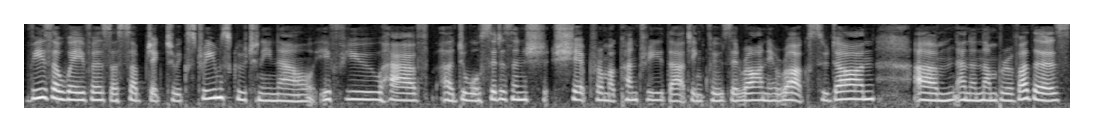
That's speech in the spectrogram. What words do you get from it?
visa waivers are subject to extreme scrutiny now. If you have a dual citizenship from a country that includes Iran, Iraq, Sudan, um, and a number of others,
